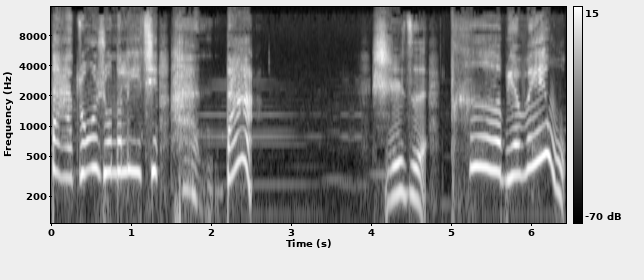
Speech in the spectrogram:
大棕熊的力气很大，狮子特别威武。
